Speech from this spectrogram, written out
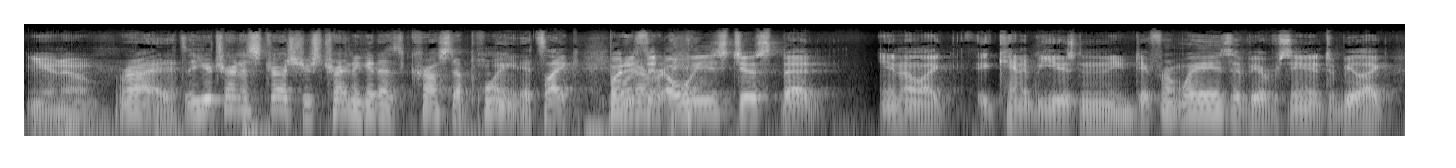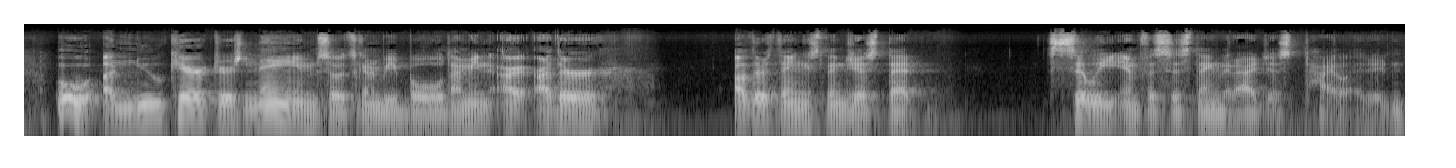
you know. right, it's, you're trying to stretch. You're trying to get us across a point. It's like, But is it always just that you know, like, it, can it be used in any different ways? Have you ever seen it to be like, "Ooh, a new character's name," so it's going to be bold? I mean, are are there other things than just that silly emphasis thing that I just highlighted?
